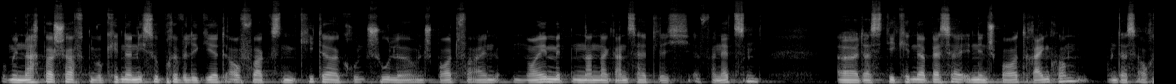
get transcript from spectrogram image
um in Nachbarschaften, wo Kinder nicht so privilegiert aufwachsen, Kita, Grundschule und Sportverein neu miteinander ganzheitlich vernetzen, äh, dass die Kinder besser in den Sport reinkommen und das auch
